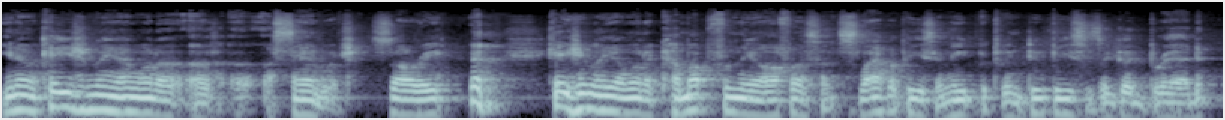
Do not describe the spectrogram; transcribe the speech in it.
You know, occasionally I want a, a, a sandwich. Sorry. occasionally I want to come up from the office and slap a piece of meat between two pieces of good bread.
